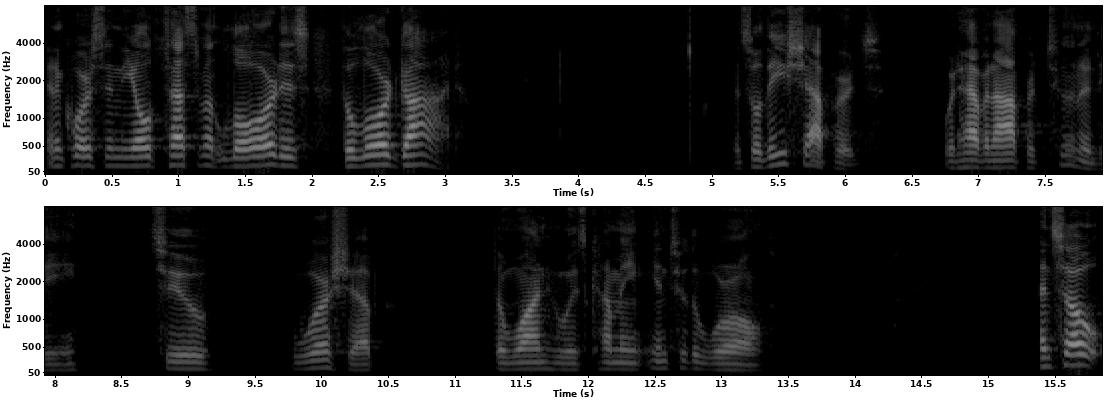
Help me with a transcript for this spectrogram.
And of course, in the Old Testament, Lord is the Lord God. And so these shepherds would have an opportunity to worship the one who is coming into the world. And so,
